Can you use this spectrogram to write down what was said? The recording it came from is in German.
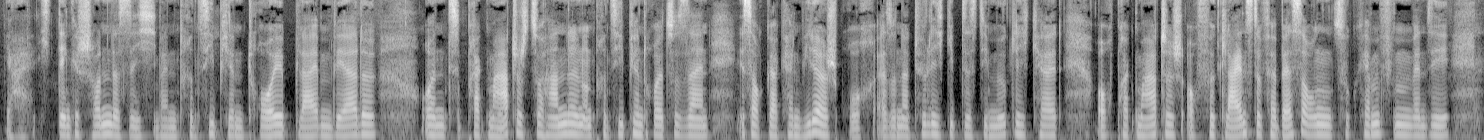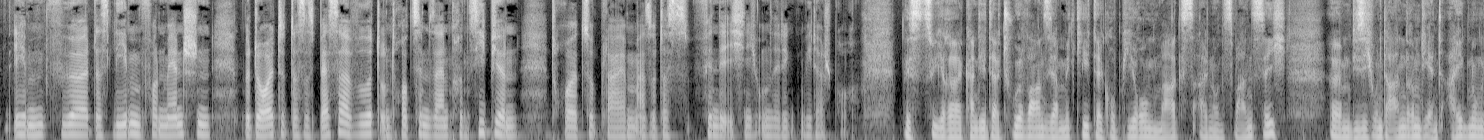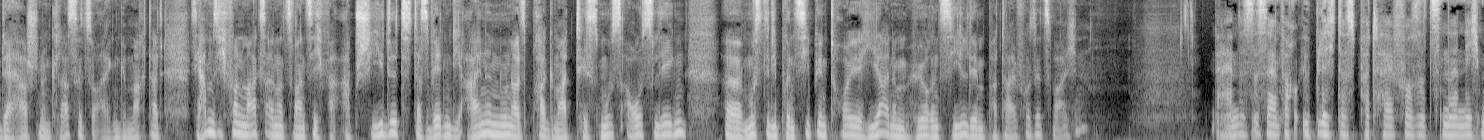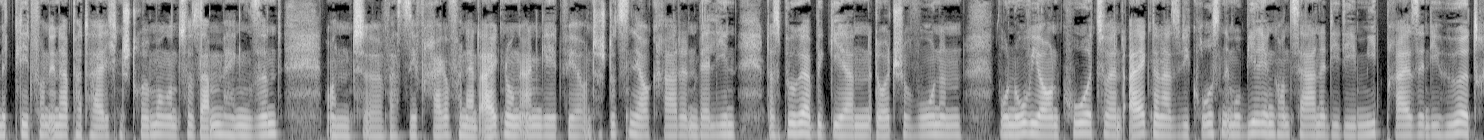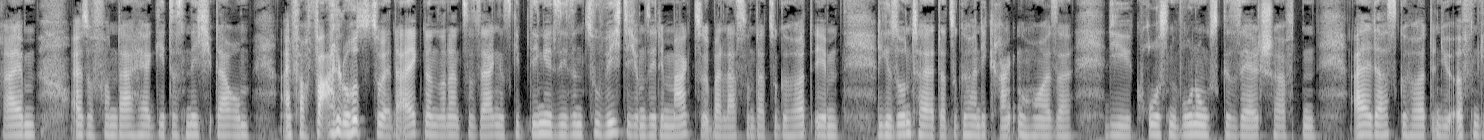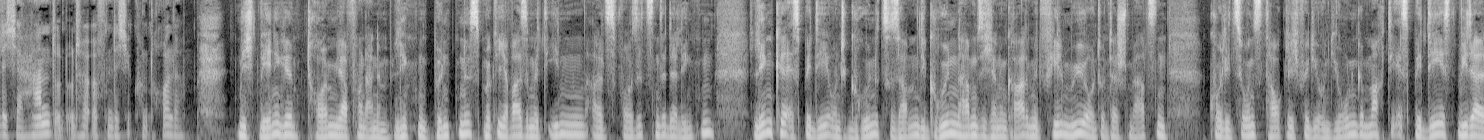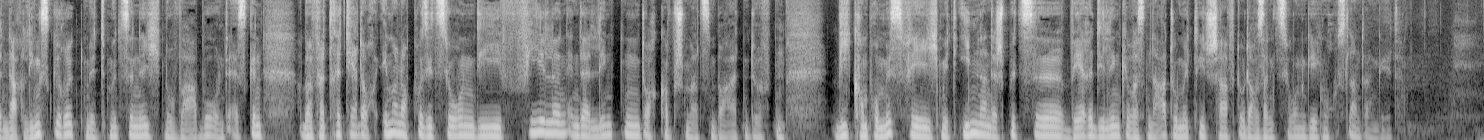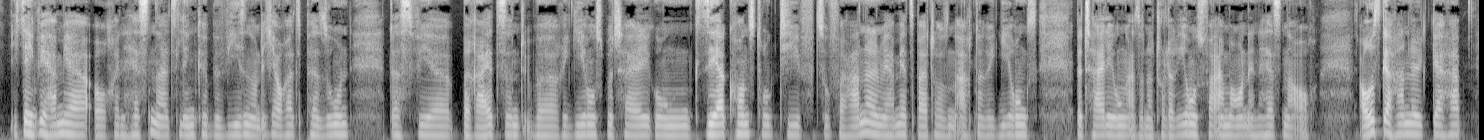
Ja, ich denke schon, dass ich meinen Prinzipien treu bleiben werde und pragmatisch zu handeln und prinzipientreu zu sein, ist auch gar kein Widerspruch. Also natürlich gibt es die Möglichkeit, auch pragmatisch auch für kleinste Verbesserungen zu kämpfen, wenn sie eben für das Leben von Menschen bedeutet, dass es besser wird und trotzdem seinen Prinzipien treu zu bleiben. Also das finde ich nicht unbedingt ein Widerspruch. Bis zu Ihrer Kandidatur waren Sie ja Mitglied der Gruppierung Marx 21, ähm, die sich unter anderem die Enteignung der Herrschaft herrschenden Klasse zu eigen gemacht hat. Sie haben sich von Marx 21 verabschiedet. Das werden die einen nun als Pragmatismus auslegen. Äh, musste die Prinzipientreue hier einem höheren Ziel, dem Parteivorsitz, weichen? Nein, es ist einfach üblich, dass Parteivorsitzende nicht Mitglied von innerparteilichen Strömungen und Zusammenhängen sind. Und äh, was die Frage von Enteignung angeht, wir unterstützen ja auch gerade in Berlin das Bürgerbegehren Deutsche Wohnen, Vonovia und Co. zu enteignen, also die großen Immobilienkonzerne, die die Mietpreise in die Höhe treiben. Also von daher geht es nicht darum, einfach wahllos zu enteignen, sondern zu sagen, es gibt Dinge, die sind zu wichtig, um sie dem Markt zu überlassen. Und dazu gehört eben die Gesundheit, dazu gehören die Krankenhäuser, die großen Wohnungsgesellschaften Gesellschaften. All das gehört in die öffentliche Hand und unter öffentliche Kontrolle. Nicht wenige träumen ja von einem linken Bündnis, möglicherweise mit Ihnen als Vorsitzende der Linken. Linke, SPD und Grüne zusammen. Die Grünen haben sich ja nun gerade mit viel Mühe und unter Schmerzen koalitionstauglich für die Union gemacht. Die SPD ist wieder nach links gerückt mit Mützenich, Novabo und Esken, aber vertritt ja doch immer noch Positionen, die vielen in der Linken doch Kopfschmerzen bereiten dürften. Wie kompromissfähig mit Ihnen an der Spitze wäre die Linke, was NATO-Mitgliedschaft oder auch Sanktionen gegen Russland angeht? Ich denke, wir haben ja auch in Hessen als Linke bewiesen und ich auch als Person, dass wir bereit sind, über Regierungsbeteiligung sehr konstruktiv zu verhandeln. Wir haben ja 2008 eine Regierungsbeteiligung, also eine Tolerierungsvereinbarung in Hessen auch ausgehandelt gehabt.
